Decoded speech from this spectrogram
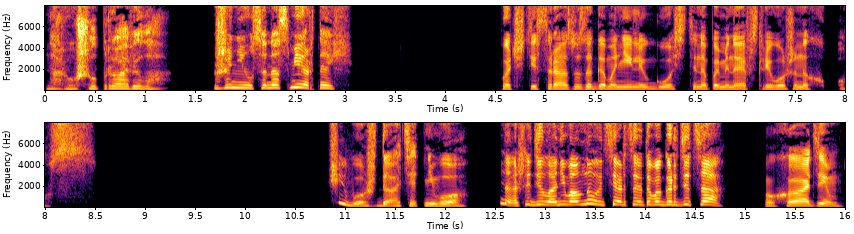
«Нарушил правила. Женился на смертной!» Почти сразу загомонили гости, напоминая встревоженных ос. «Чего ждать от него? Наши дела не волнуют сердце этого гордеца!» «Уходим,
